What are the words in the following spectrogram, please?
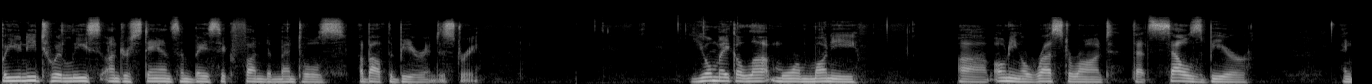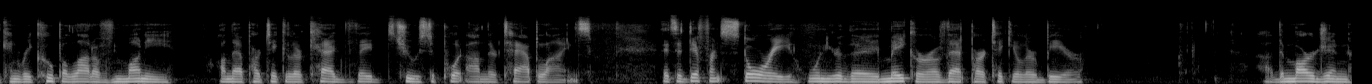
But you need to at least understand some basic fundamentals about the beer industry. You'll make a lot more money uh, owning a restaurant that sells beer and can recoup a lot of money on that particular keg that they choose to put on their tap lines. It's a different story when you're the maker of that particular beer uh, the margin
